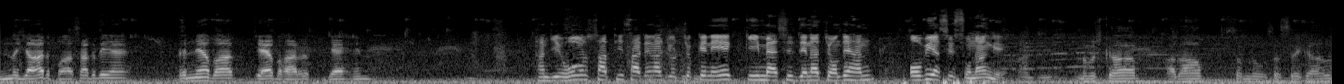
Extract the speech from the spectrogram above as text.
ਨਜਾਤ ਪਾ ਸਕਦੇ ਹਾਂ। ਧੰਨਵਾਦ ਜੈ ਭਾਰਤ ਜੈ ਹਿੰਦ। ਹਾਂਜੀ ਹੋਰ ਸਾਥੀ ਸਾਡੇ ਨਾਲ ਜੁੜ ਚੁੱਕੇ ਨੇ। ਕੀ ਮੈਸੇਜ ਦੇਣਾ ਚਾਹੁੰਦੇ ਹਨ? ਉਹ ਵੀ ਅਸੀਂ ਸੁਣਾਂਗੇ। ਹਾਂਜੀ ਨਮਸਕਾਰ। ਆਦਾਬ ਸਭ ਨੂੰ ਸਤਿ ਸ੍ਰੀ ਅਕਾਲ।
